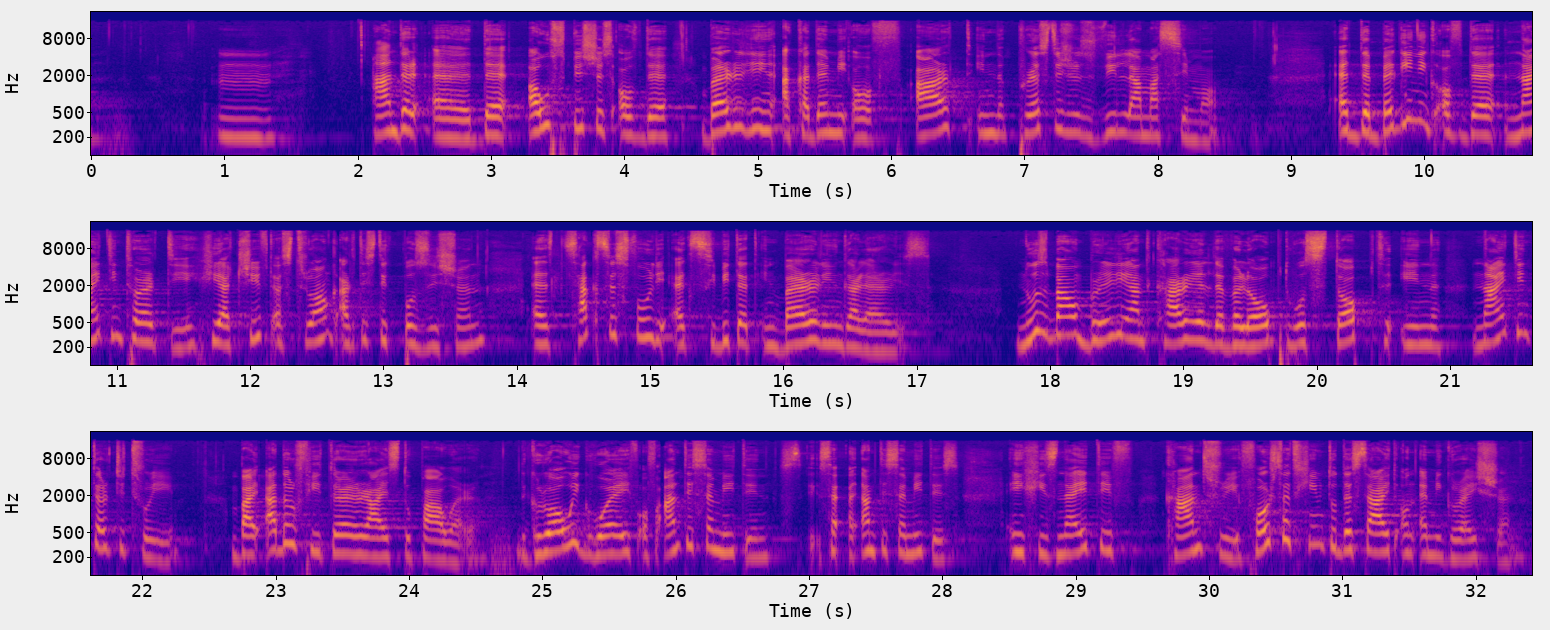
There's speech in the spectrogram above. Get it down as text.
Um, under uh, the auspices of the Berlin Academy of Art in the prestigious Villa Massimo. At the beginning of the 1930s, he achieved a strong artistic position and successfully exhibited in Berlin galleries. Nussbaum's brilliant career developed was stopped in 1933 by Adolf Hitler's rise to power. The growing wave of anti-Semitism in his native country forced him to decide on emigration.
